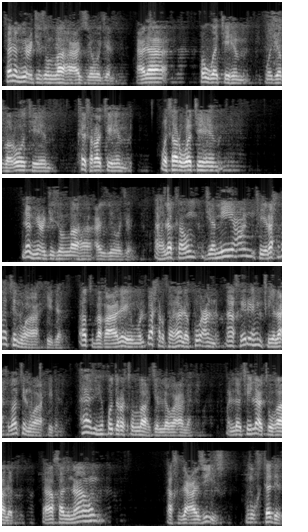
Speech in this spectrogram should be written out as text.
فلم يعجزوا الله عز وجل على قوتهم وجبروتهم كثرتهم وثروتهم. لم يعجزوا الله عز وجل. أهلكهم جميعا في لحظة واحدة. أطبق عليهم البحر فهلكوا عن آخرهم في لحظة واحدة. هذه قدرة الله جل وعلا التي لا تغالب. فأخذناهم أخذ عزيز. مقتدر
